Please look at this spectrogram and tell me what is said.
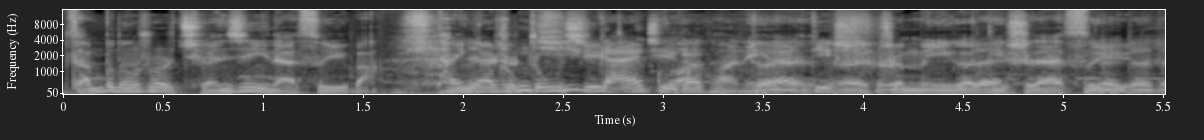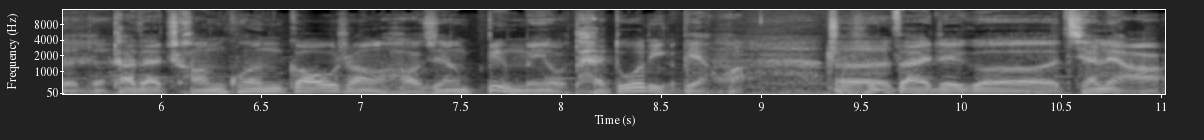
咱不能说是全新一代思域吧，它应该是中中期中期改款的一代对第呃十这么一个第十代思域。对对对对。它在长宽高上好像并没有太多的一个变化，只是呃在这个前脸儿、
